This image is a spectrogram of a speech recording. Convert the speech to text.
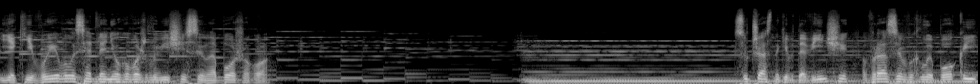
які виявилися для нього важливіші Сина Божого. Сучасників да Вінчі вразив глибокий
